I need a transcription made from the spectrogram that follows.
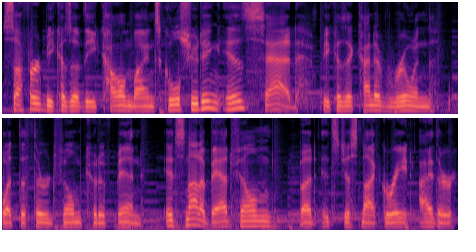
suffered because of the Columbine school shooting is sad because it kind of ruined what the third film could have been. It's not a bad film, but it's just not great either.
